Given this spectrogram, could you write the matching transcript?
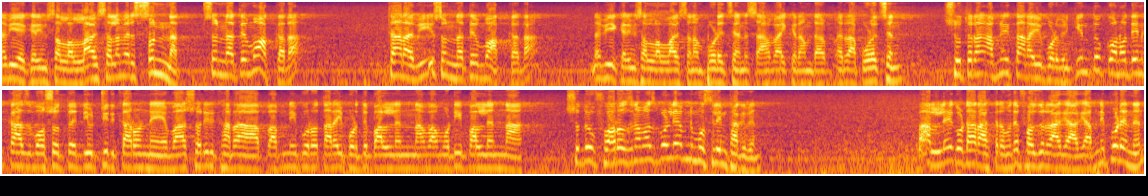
নবী করিম সাল্লাহ সাল্লামের সুন্নাত। সুন্নাতে মোয়াক্কাদা তারাবি সুন্নাতে মোয়াক্কাদা নবী করিম সাল্লাহ সাল্লাম পড়েছেন সাহাবাই কেরামরা পড়েছেন। সুতরাং আপনি তারাবি পড়বেন, কিন্তু কোনোদিন কাজ বসত ডিউটির কারণে বা শরীর খারাপ, আপনি পুরো তারাই পড়তে পারলেন না বা মোটেই পারলেন না, শুধু ফরজ নামাজ পড়লে আপনি মুসলিম থাকবেন। পারলে গোটা রাস্তার মধ্যে ফজরের আগে আগে আপনি পড়ে নেন,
